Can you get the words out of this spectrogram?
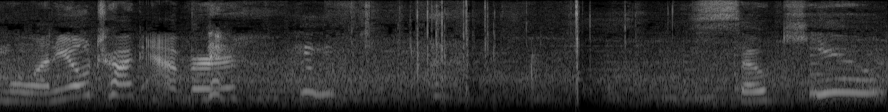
millennial truck ever. so cute.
